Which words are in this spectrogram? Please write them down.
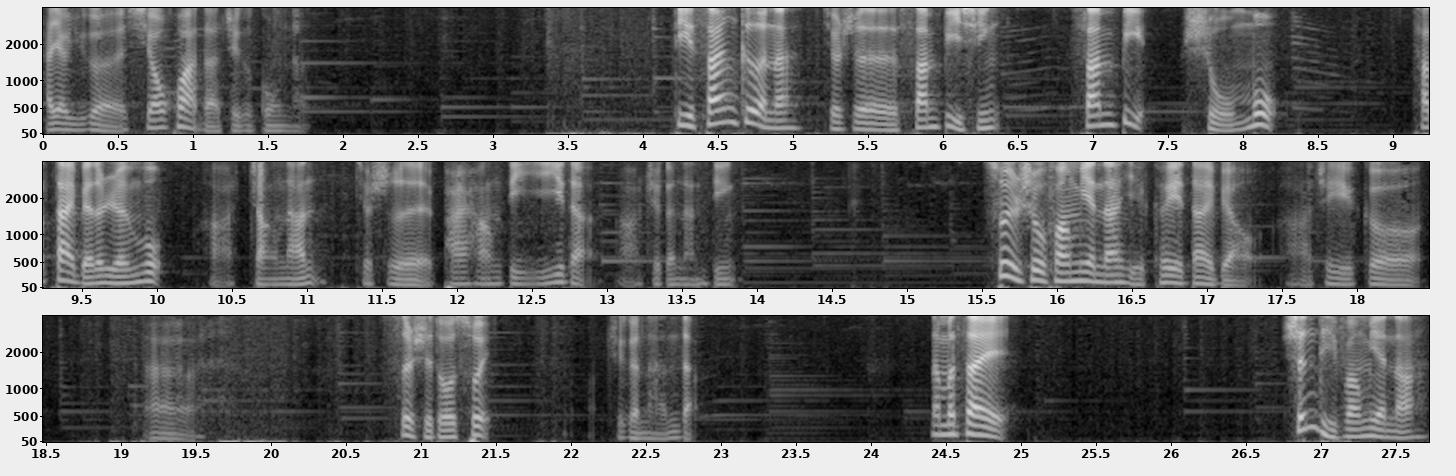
还有一个消化的这个功能。第三个呢，就是三碧星，三碧属木，它代表的人物啊，长男就是排行第一的啊，这个男丁。岁数方面呢，也可以代表啊，这一个呃四十多岁这个男的。那么在身体方面呢，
